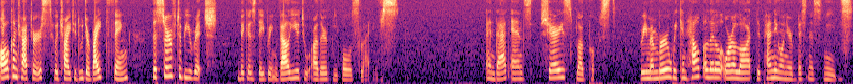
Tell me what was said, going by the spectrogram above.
All contractors who try to do the right thing deserve to be rich because they bring value to other people's lives. And that ends Sherry's blog post. Remember, we can help a little or a lot depending on your business needs.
